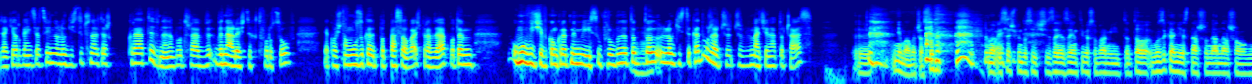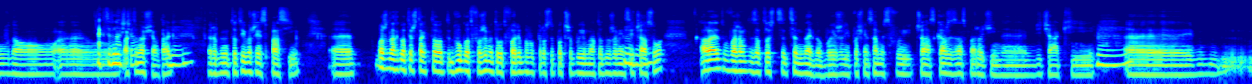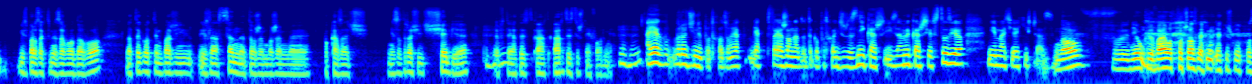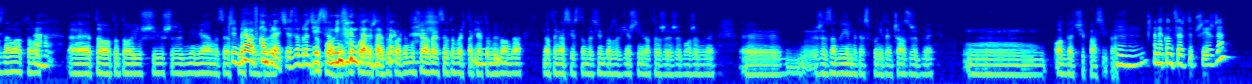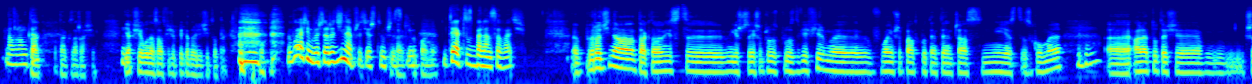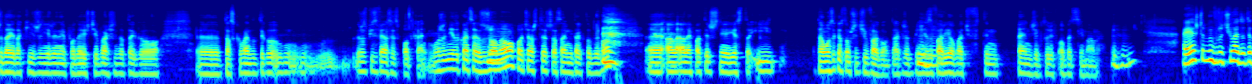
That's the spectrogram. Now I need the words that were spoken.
takie organizacyjno-logistyczne, ale też kreatywne, no bo trzeba wy- wynaleźć tych twórców, jakoś tą muzykę podpasować, prawda? Potem umówić się w konkretnym miejscu próby, no to, Mhm. to logistyka duża. Czy, czy wy macie na to czas? Y, Nie mamy czasu. No No, jesteśmy dosyć zajętymi osobami. To, to muzyka nie jest naszą, na naszą główną em, Aktywnością. aktywnością tak? Mhm. Robimy to tylko i wyłącznie z pasji. E, może dlatego też tak to długo tworzymy te utwory, bo po prostu potrzebujemy na to dużo więcej Mhm. czasu. Ale uważam to za coś ce- cennego, bo jeżeli poświęcamy swój czas, każdy z nas ma rodziny, dzieciaki, Mhm. e, jest bardzo aktywny zawodowo, dlatego tym bardziej jest dla nas cenne to, że możemy pokazać, nie zatracić siebie w tej ar- artystycznej formie. Mhm. A jak rodziny podchodzą? Jak, jak twoja żona do tego podchodzi, że znikasz i zamykasz się w studio, nie macie jakiś czas? No, nie ukrywałem od początku, jak, jak już mnie poznała, to, e, to, to, to już, już miałem zespół. Czyli brała w także- komplecie, z dobrodziejstwem Dokładnie, dokładnie inwentarza, tak, tak? dokładnie. Musiała zaakceptować tak, jak to Mhm. wygląda. Natomiast jestem bardzo wdzięczni na to, że, że możemy, e, że znajdujemy ten wspólnie ten czas, żeby mm, oddać się pasji, tak? Mhm. A na koncerty przyjeżdża małżonka? Tak, tak, zdarza się. Mm. Jak się uda załatwić opiekę do dzieci, to tak. No właśnie, bo jeszcze rodzina przecież w tym tak wszystkim. dokładnie. To jak to zbalansować? Rodzina, tak, no jest y, jeszcze, jeszcze plus, plus dwie firmy. W moim przypadku ten, ten czas nie jest z gumy, Mhm. e, ale tutaj się mm, przydaje takie inżynieryjne podejście właśnie do tego e, taskowania, do tego mm, rozpisywania sobie spotkań. Może nie do końca z żoną, chociaż też czasami tak to bywa, e, ale, ale faktycznie jest to i ta muzyka z tą przeciwwagą, tak, żeby nie Mhm. zwariować w tym pędzie, który obecnie mamy. Mhm. A ja jeszcze bym wróciła do tego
